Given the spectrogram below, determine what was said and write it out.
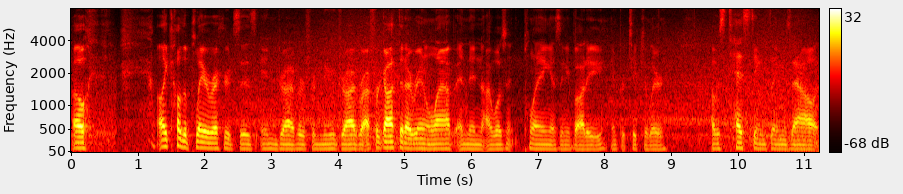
Oh, I like how the player record says in driver for new driver. I forgot that I ran a lap and then I wasn't playing as anybody in particular. I was testing things out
